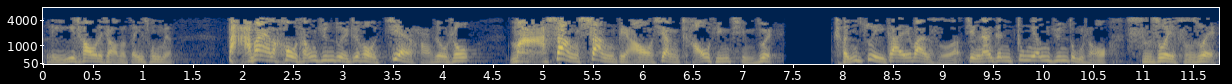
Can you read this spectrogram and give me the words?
李宜超这小子贼聪明，打败了后唐军队之后，见好就收，马上上表向朝廷请罪。臣罪该万死，竟然跟中央军动手，死罪死罪，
